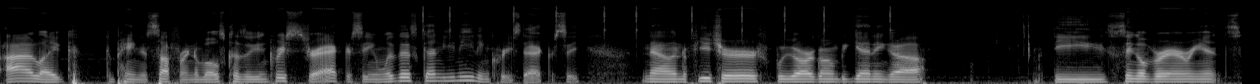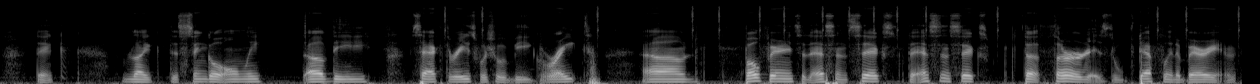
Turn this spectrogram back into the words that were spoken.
I like the pain and suffering the most because it increases your accuracy, and with this gun, you need increased accuracy. Now, in the future, we are going to be getting uh, the single variants, the like the single only of the SAC 3s, which would be great. Um, both variants of the SN6. The SN6, the third, is definitely the variant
